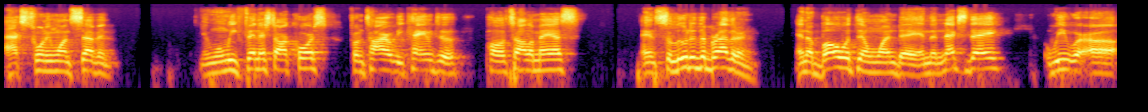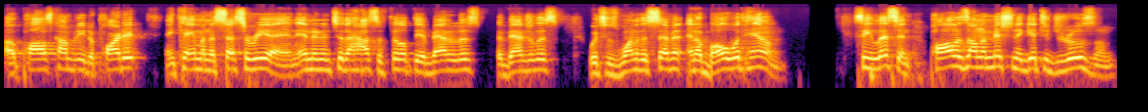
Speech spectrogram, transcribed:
Acts 21 7. And when we finished our course, from Tyre, we came to Paul of Ptolemais and saluted the brethren and abode with them one day. And the next day, we were uh, Paul's company departed and came into Caesarea and entered into the house of Philip the evangelist, evangelist, which was one of the seven, and abode with him. See, listen, Paul is on a mission to get to Jerusalem.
